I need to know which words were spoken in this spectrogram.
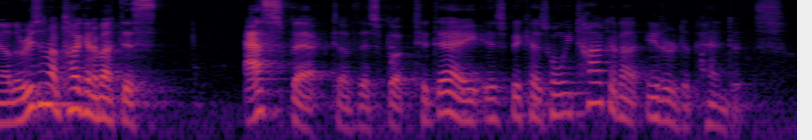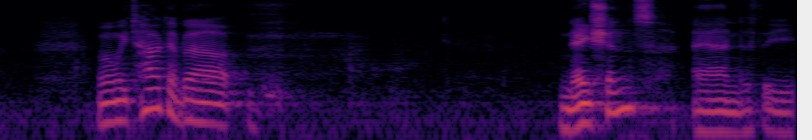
Now, the reason I'm talking about this aspect of this book today is because when we talk about interdependence, when we talk about nations and the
